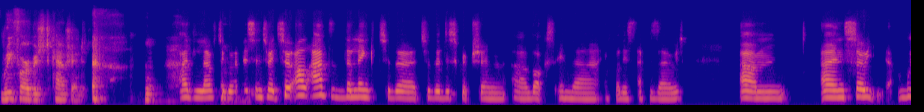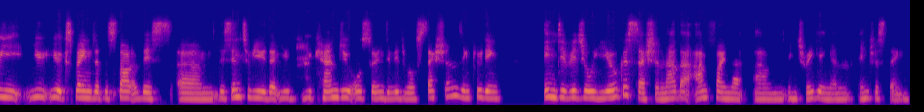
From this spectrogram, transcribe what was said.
refurbished cowshed. I'd love to go and listen to it. So I'll add the link to the to the description uh, box in the for this episode. Um, and so we you you explained at the start of this um, this interview that you you can do also individual sessions, including individual yoga session. Now that I find that um, intriguing and interesting.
